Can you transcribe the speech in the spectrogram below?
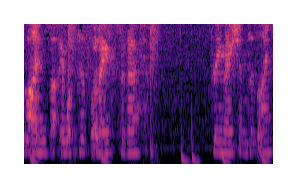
lines that I want to follow for the free motion design.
